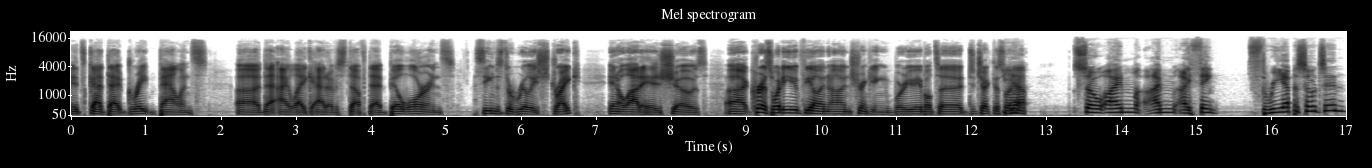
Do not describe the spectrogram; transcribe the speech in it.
it's got that great balance uh, that I like out of stuff that Bill Lawrence seems to really strike in a lot of his shows. Uh, Chris, what are you feeling on Shrinking? Were you able to to check this one Yeah. out? So I'm I'm I think three episodes in,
